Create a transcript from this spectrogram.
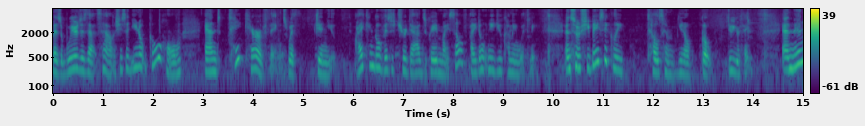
As weird as that sounds, she said, you know, go home and take care of things with Jinyu. I can go visit your dad's grave myself. I don't need you coming with me. And so she basically tells him, you know, go, do your thing. And then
